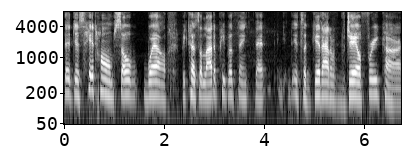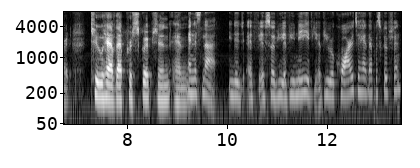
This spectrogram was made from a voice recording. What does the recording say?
that just hit home so well because a lot of people think that it's a get out of jail free card to have that prescription and, And it's not. You know, if, if so, if you if you need if you if you're required to have that prescription,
